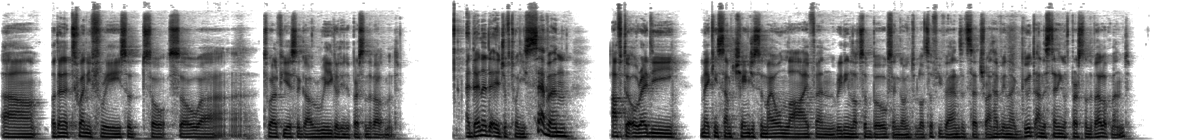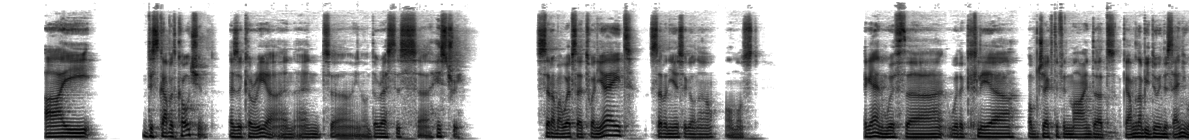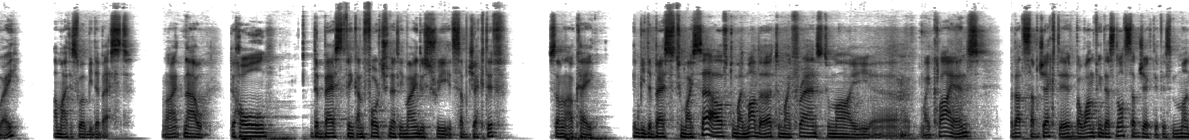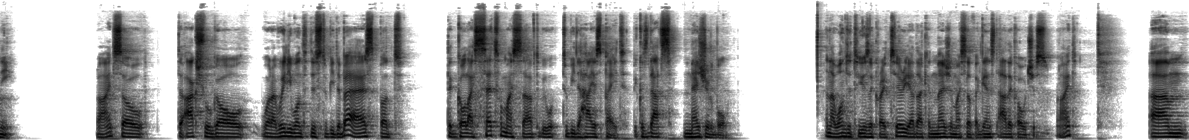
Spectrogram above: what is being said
Uh, but then at 23, so so so uh, 12 years ago, I really got into personal development. And then at the age of 27, after already making some changes in my own life and reading lots of books and going to lots of events, etc., and having a good understanding of personal development, I discovered coaching as a career, and and uh, you know the rest is uh, history. Set up my website 28, seven years ago now, almost. Again, with uh, with a clear objective in mind that okay, I'm going to be doing this anyway. I might as well be the best, right? Now, the whole the best thing, unfortunately, in my industry, it's subjective. So okay, can be the best to myself, to my mother, to my friends, to my uh, my clients but that's subjective. But one thing that's not subjective is money, right? So the actual goal, what I really wanted is to be the best, but the goal I set for myself to be to be the highest paid because that's measurable. And I wanted to use a criteria that I can measure myself against other coaches, right? Um,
